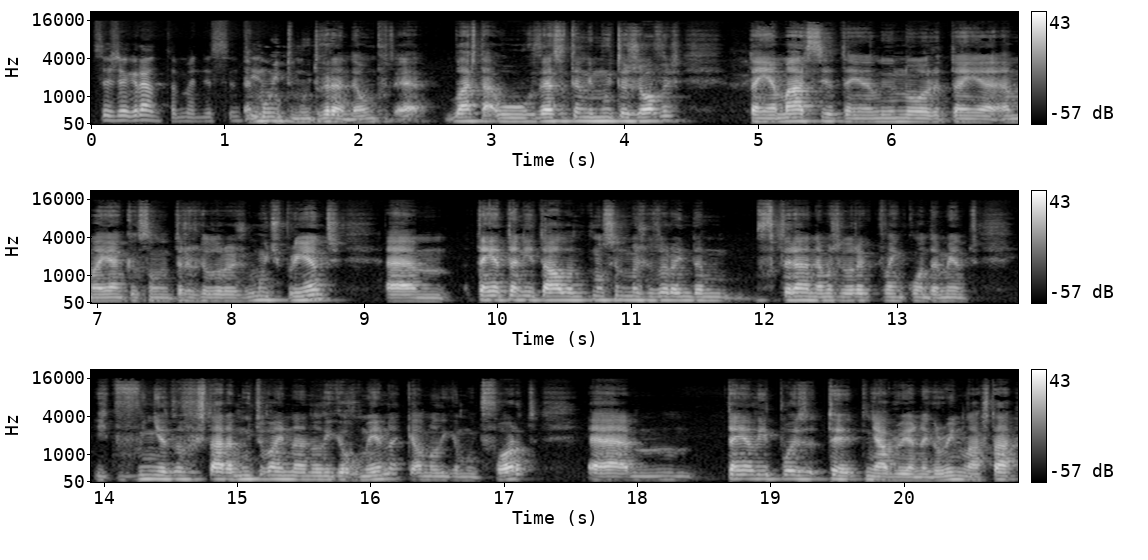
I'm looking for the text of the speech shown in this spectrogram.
seja grande também nesse é sentido. É muito, muito grande. É um, é, lá está, o Dessa tem ali muitas jovens. Tem a Márcia, tem a Leonor, tem a, a Maianca, são três jogadoras muito experientes um, tem a Tani Talent, não sendo uma jogadora ainda veterana, é uma jogadora que vem com andamento e que vinha de estar muito bem na, na Liga Romena, que é uma liga muito forte. Um, tem ali depois, tem, tinha a Brianna Green, lá está,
